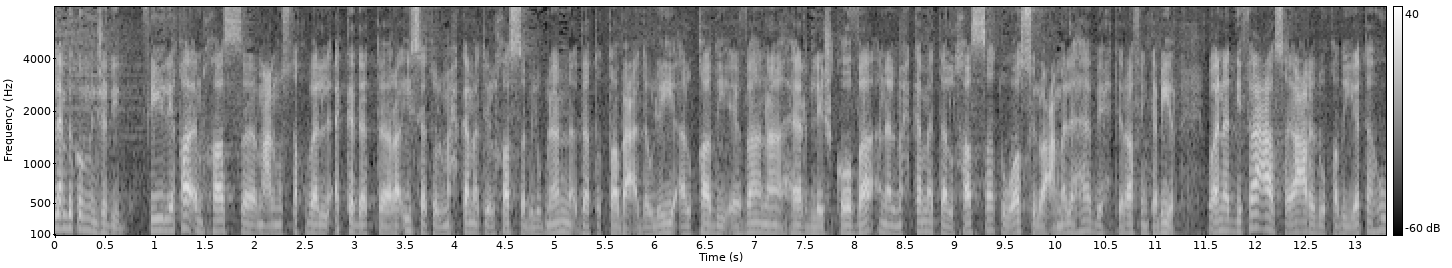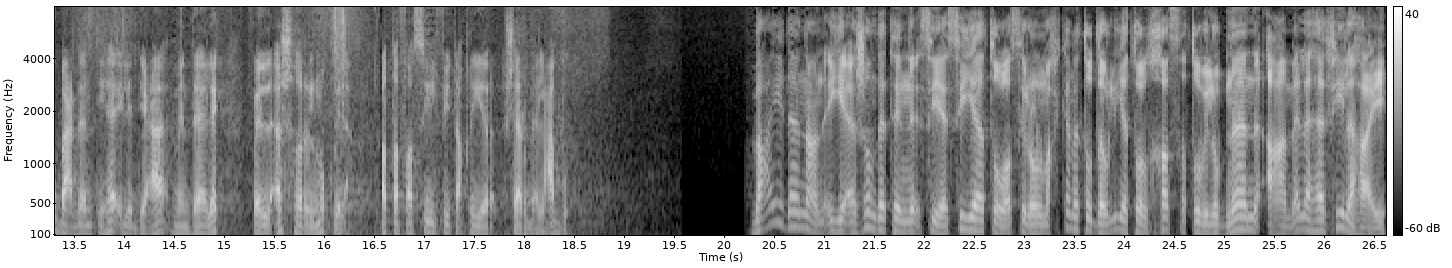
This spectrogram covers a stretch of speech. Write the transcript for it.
أهلا بكم من جديد. في لقاء خاص مع المستقبل أكدت رئيسة المحكمة الخاصة بلبنان ذات الطابع الدولي القاضي إيفانا هيردليشكوفا أن المحكمة الخاصة تواصل عملها باحتراف كبير وأن الدفاع سيعرض قضيته بعد انتهاء الادعاء من ذلك في الأشهر المقبلة. التفاصيل في تقرير شرب العبود. بعيدا عن أي أجندة سياسية تواصل المحكمة الدولية الخاصة بلبنان عملها في لاهاي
